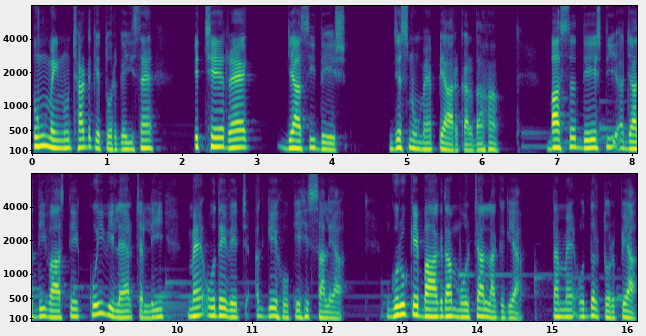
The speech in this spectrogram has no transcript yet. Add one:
ਤੂੰ ਮੈਨੂੰ ਛੱਡ ਕੇ ਤੁਰ ਗਈ ਸੈਂ। ਪਿੱਛੇ ਰਹਿ ਗਿਆ ਸੀ ਦੇਸ਼। ਜਿਸ ਨੂੰ ਮੈਂ ਪਿਆਰ ਕਰਦਾ ਹਾਂ। ਬਸ ਦੇਸ਼ ਦੀ ਆਜ਼ਾਦੀ ਵਾਸਤੇ ਕੋਈ ਵੀ ਲਹਿਰ ਚੱਲੀ ਮੈਂ ਉਹਦੇ ਵਿੱਚ ਅੱਗੇ ਹੋ ਕੇ ਹਿੱਸਾ ਲਿਆ। ਗੁਰੂ ਕੇ ਬਾਗ ਦਾ ਮੋਰਚਾ ਲੱਗ ਗਿਆ ਤਾਂ ਮੈਂ ਉਧਰ ਤੁਰ ਪਿਆ।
